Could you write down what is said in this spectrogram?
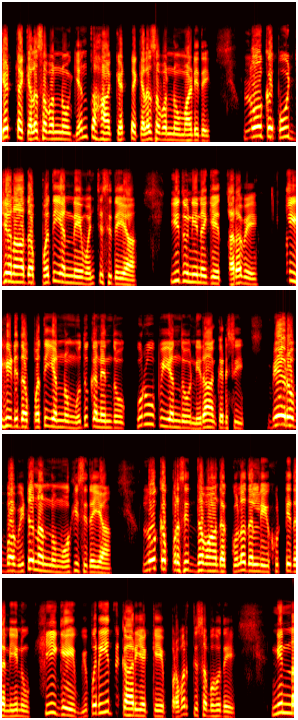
ಕೆಟ್ಟ ಕೆಲಸವನ್ನು, ಎಂತಹ ಕೆಟ್ಟ ಕೆಲಸವನ್ನು ಮಾಡಿದೆ. ಲೋಕಪೂಜ್ಯನಾದ ಪತಿಯನ್ನೇ ವಂಚಿಸಿದೆಯಾ? ಇದು ನಿನಗೆ ತರವೇ? ಕೈ ಹಿಡಿದ ಪತಿಯನ್ನು ಮುದುಕನೆಂದು, ಕುರೂಪಿಯೆಂದು ನಿರಾಕರಿಸಿ, ಬೇರೊಬ್ಬ ವಿಟನನ್ನು ಮೋಹಿಸಿದೆಯಾ. ಲೋಕಪ್ರಸಿದ್ಧವಾದ ಕುಲದಲ್ಲಿ ಹುಟ್ಟಿದ ನೀನು ಹೀಗೆ ವಿಪರೀತ ಕಾರ್ಯಕ್ಕೆ ಪ್ರವರ್ತಿಸಬಹುದೇ? ನಿನ್ನ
